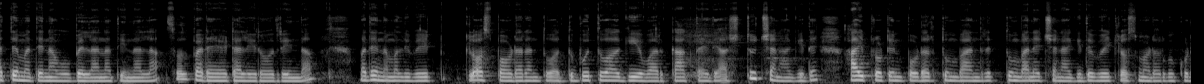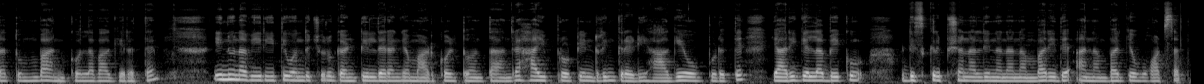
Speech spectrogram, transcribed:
ಅತ್ತೆ ಮತ್ತು ನಾವು ಬೆಲ್ಲನ ತಿನ್ನಲ್ಲ. ಸ್ವಲ್ಪ ಡಯಟಲ್ಲಿ ಇರೋದ್ರಿಂದ. ಮತ್ತು ನಮ್ಮಲ್ಲಿ ವೇಟ್ ಲಾಸ್ ಪೌಡರ್ ಅಂತೂ ಅದ್ಭುತವಾಗಿ ವರ್ಕ್ ಆಗ್ತಾ ಇದೆ. ಅಷ್ಟು ಚೆನ್ನಾಗಿದೆ. ಹೈ ಪ್ರೋಟೀನ್ ಪೌಡರ್ ತುಂಬ ಅಂದರೆ ತುಂಬಾ ಚೆನ್ನಾಗಿದೆ. ವೆಯ್ಟ್ ಲಾಸ್ ಮಾಡೋರಿಗೂ ಕೂಡ ತುಂಬ ಅನುಕೂಲವಾಗಿರುತ್ತೆ. ಇನ್ನು ನಾವು ಈ ರೀತಿ ಒಂದು ಚೂರು ಗಂಟಿಲ್ದಿರಂಗೆ ಮಾಡ್ಕೊಳ್ತು ಅಂತ ಅಂದರೆ ಹೈ ಪ್ರೋಟೀನ್ ಡ್ರಿಂಕ್ ರೆಡಿ ಹಾಗೇ ಹೋಗ್ಬಿಡುತ್ತೆ. ಯಾರಿಗೆಲ್ಲ ಬೇಕು ಡಿಸ್ಕ್ರಿಪ್ಷನಲ್ಲಿ ನನ್ನ ನಂಬರ್ ಇದೆ. ಆ ನಂಬರ್ಗೆ ವಾಟ್ಸಪ್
